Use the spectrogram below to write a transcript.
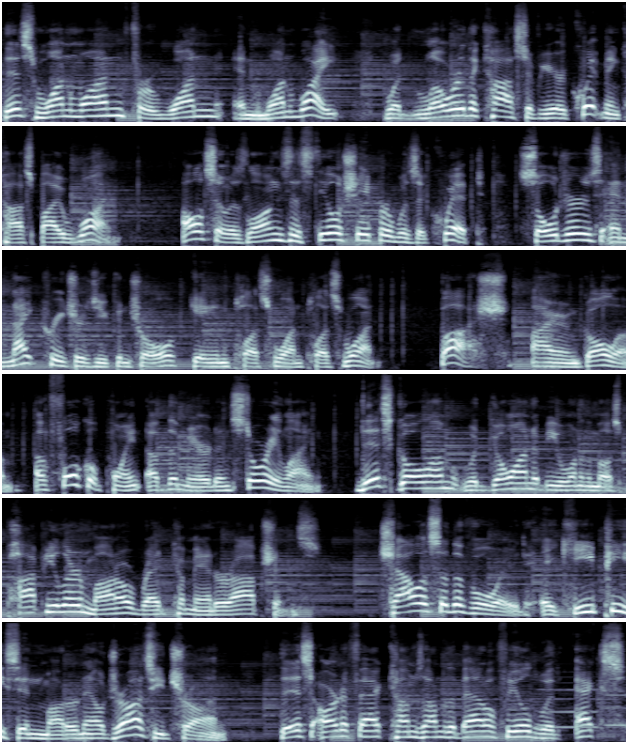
this 1 1 for 1 and 1 white would lower the cost of your equipment cost by 1. Also, as long as the Steelshaper was equipped, soldiers and Knight creatures you control gain plus 1 plus 1. Bosh, Iron Golem, a focal point of the Mirrodin storyline. This golem would go on to be one of the most popular mono red commander options. Chalice of the Void, a key piece in modern Eldrazi Tron. This artifact comes onto the battlefield with X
